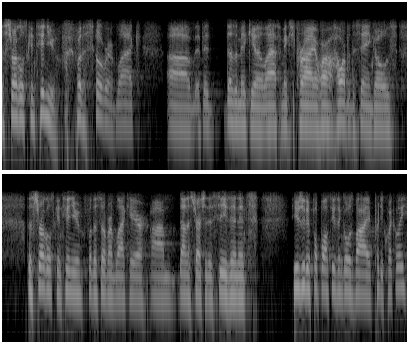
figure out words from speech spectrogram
the struggles continue for the silver and black. Um, if it doesn't make you laugh, it makes you cry, or however the saying goes. The struggles continue for the silver and black here um, down the stretch of this season. It's usually the football season goes by pretty quickly,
